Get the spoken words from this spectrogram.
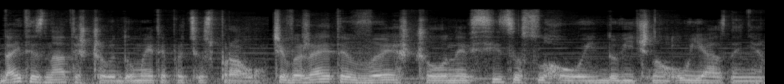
Дайте знати, що ви думаєте про цю справу. Чи вважаєте ви, що не всі заслуговують до вічного ув'язнення?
